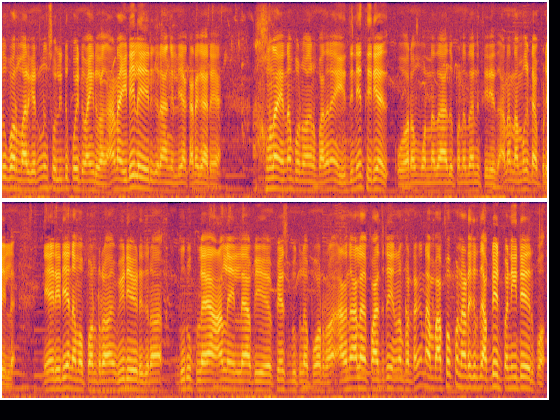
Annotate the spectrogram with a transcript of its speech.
சூப்பர் மார்க்கெட்னு சொல்லிட்டு போயிட்டு வாங்கிடுவாங்க. ஆனால் இடையில இருக்கிறாங்க இல்லையா கடைக்காரு அவங்களாம் என்ன பண்ணுவாங்கன்னு பார்த்தீங்கன்னா எதுனே தெரியாது. உரம் பண்ணதா அது பண்ணதான்னு தெரியாது. ஆனால் நம்மக்கிட்ட அப்படி இல்லை. நேரடியாக நம்ம பண்ணுறோம் வீடியோ எடுக்கிறோம் குரூப்பில் ஆன்லைனில் அப்படி ஃபேஸ்புக்கில் போடுறோம். அதனால் பார்த்துட்டு என்ன பண்ணுறாங்க நம்ம அப்பப்போ நடக்கிறது அப்டேட் பண்ணிக்கிட்டே இருப்போம்.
